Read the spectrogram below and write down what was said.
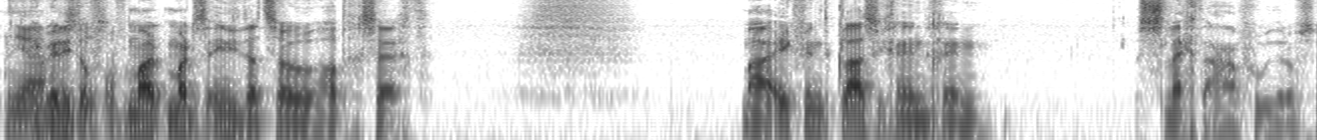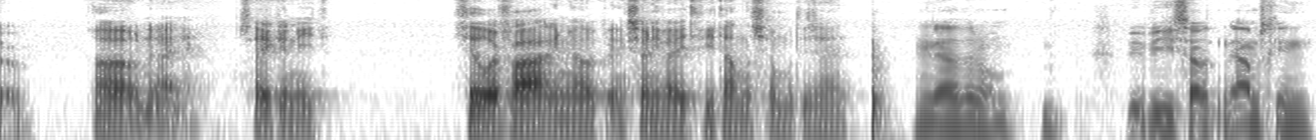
ja ik weet niet of, of Mar- Martens Indy dat zo had gezegd. Maar ik vind Klaasie geen, geen slechte aanvoerder of zo. Oh nee, zeker niet. Veel ervaring ook. Ik zou niet weten wie het anders zou moeten zijn. Ja, daarom. Wie, wie zou... Ja, misschien...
